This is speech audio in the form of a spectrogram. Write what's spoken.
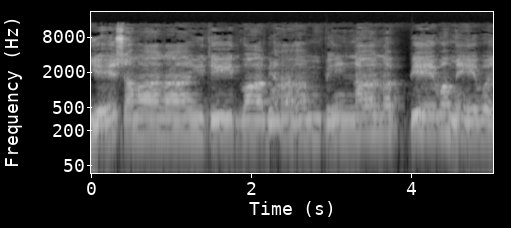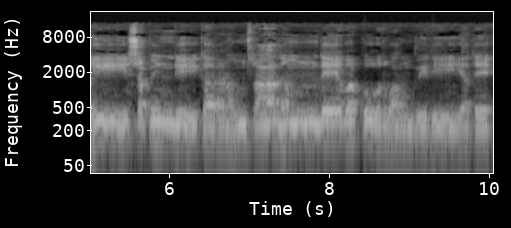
ये समाना इति द्वाभ्यां पिण्डानप्येवमेव हि सपिण्डीकरणं श्राद्धं देवपूर्वं विधीयते।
